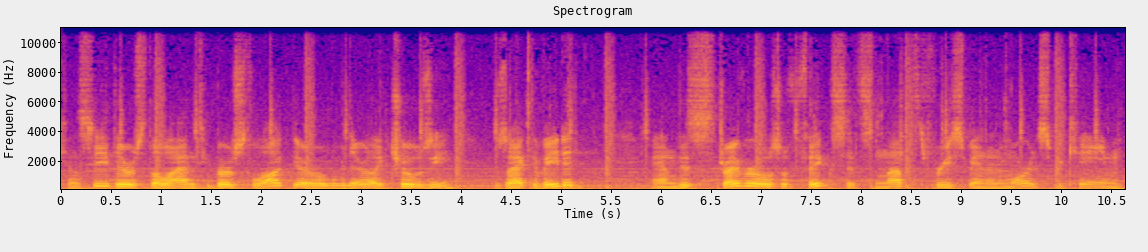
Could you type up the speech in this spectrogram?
can see there's the anti-burst lock there over there like Chozy was activated and this driver also fixed it's not free spin anymore it's became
